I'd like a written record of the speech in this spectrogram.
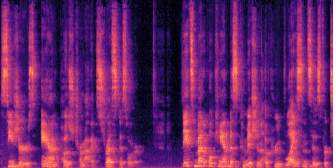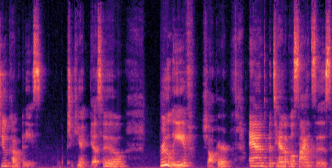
seizures, and post traumatic stress disorder. State's Medical Cannabis Commission approved licenses for two companies. I bet you can't guess who. Trulieve, shocker, and Botanical Sciences.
